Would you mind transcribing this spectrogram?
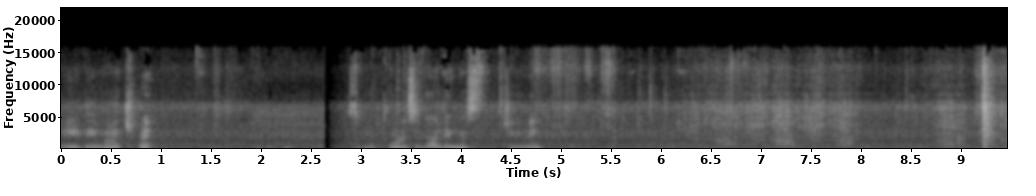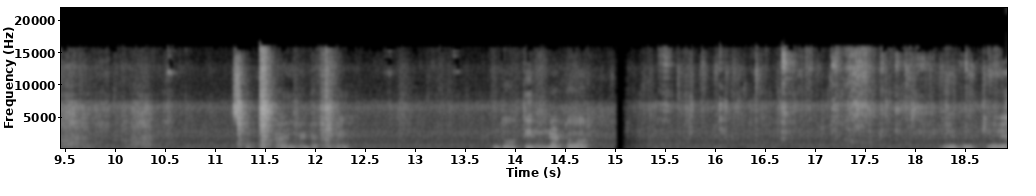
मीडियम आँच पे। थोड़ी सी डालेंगे चीनी। इसको पकाएँगे ढक के। दो तीन मिनट और। ये देखिए,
